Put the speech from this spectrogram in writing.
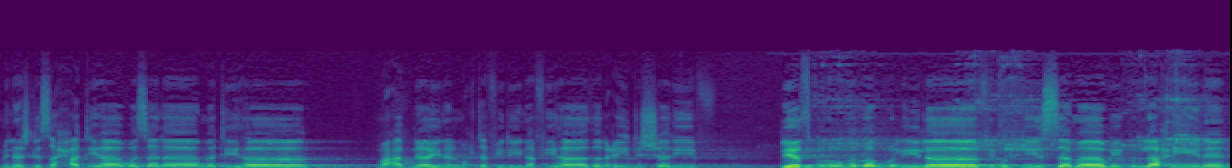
من أجل صحتها وسلامتها مع أبنائنا المحتفلين في هذا العيد الشريف. ليذكرهم الرب الإله في ملكه السماوي كل حين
